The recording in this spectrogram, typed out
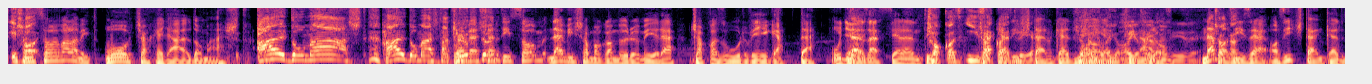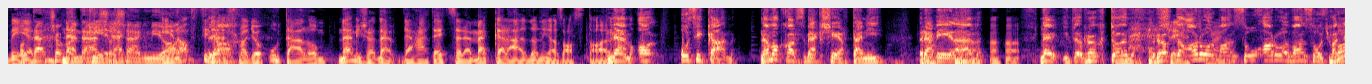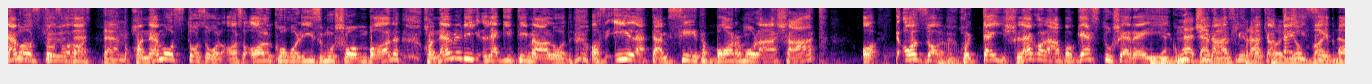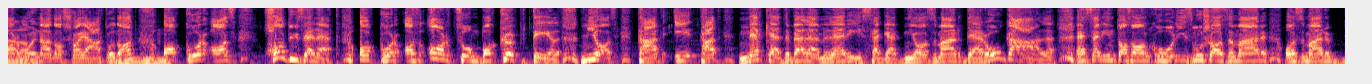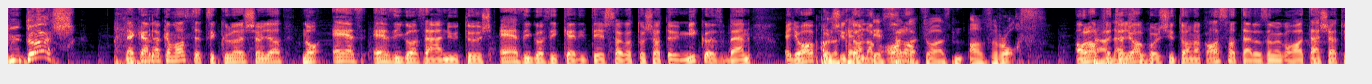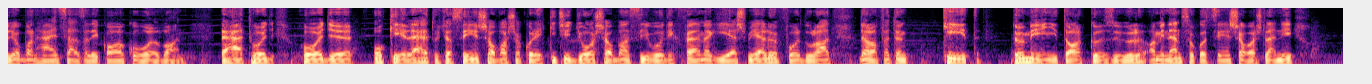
és a... Iszol valamit? Ó, csak egy áldomást. Áldomást! Áldomást! Tehát Keveset rögtön... iszom, nem is a magam örömére, csak az úr végette. Ugye de ez ezt jelenti? Csak az íze Csak az Isten kedvéért ja, ja, csinálom. Nem csak az íze, az Isten kedvéért. A, nem a kérek, miatt. én abszinens ja. vagyok, utálom, nem is, nem, de hát egyszerűen meg kell áldani az asztalt. Nem, a, Oszikám, nem akarsz megsérteni, remélem. Nem, itt rögtön, rögtön arról van szó, arról van szó, hogy ha nem, osztozol az, ha nem osztozol az alkoholizmusomban, ha nem legitimálod az életem szétbarmolását, a, azzal, hogy te is legalább a gesztus erejéig Igen, úgy csinálsz, mint hogyha te is szétbarmolnád a sajátodat, mm-hmm. akkor az hadüzenet, akkor az arcomba köptél. Mi az? Tehát, é, tehát neked velem lerészegedni az már derogál? Ez szerint az alkoholizmus az már, az már büdös? Nekem, nekem azt tetszik különösen, hogy a, no, ez, ez igazán ütős, ez igazi kerítés szagatos, stb. Miközben egy alkoholisítalnak alap... az, az rossz. Alapvetően egy alkoholos italnak az határozza meg a hatását, hogy abban hány százalék alkohol van. Tehát, hogy, hogy oké, okay, lehet, hogyha szénsavas, akkor egy kicsit gyorsabban szívódik fel, meg ilyesmi előfordulhat, de alapvetően két töményital közül, ami nem szokott szénsavas lenni,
